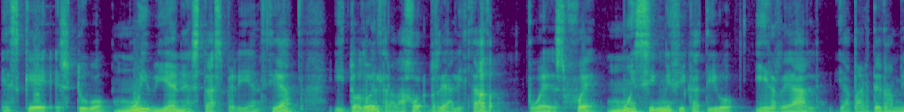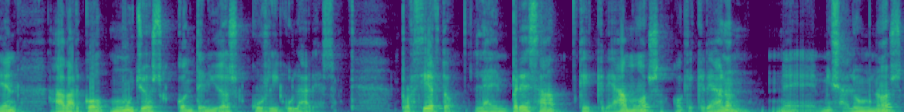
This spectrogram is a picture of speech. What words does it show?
es que estuvo muy bien esta experiencia y todo el trabajo realizado, pues fue muy significativo y real y aparte también abarcó muchos contenidos curriculares. Por cierto, la empresa que creamos o que crearon eh, mis alumnos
